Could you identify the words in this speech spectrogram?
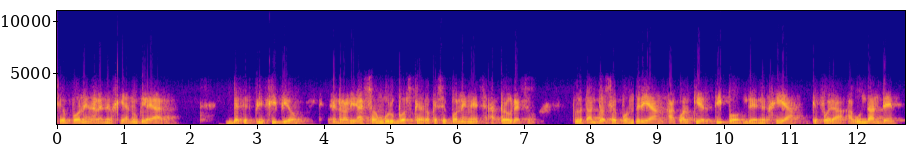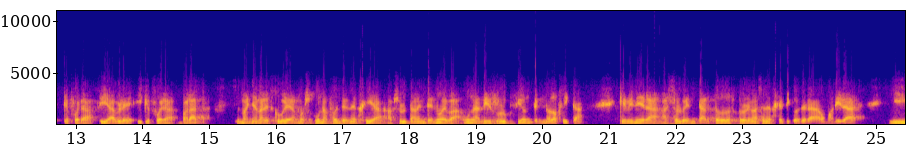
se oponen a la energía nuclear desde el principio, en realidad son grupos que a lo que se oponen es al progreso. Por lo tanto, se opondrían a cualquier tipo de energía que fuera abundante, que fuera fiable y que fuera barata. Si mañana descubriéramos una fuente de energía absolutamente nueva, una disrupción tecnológica que viniera a solventar todos los problemas energéticos de la humanidad y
